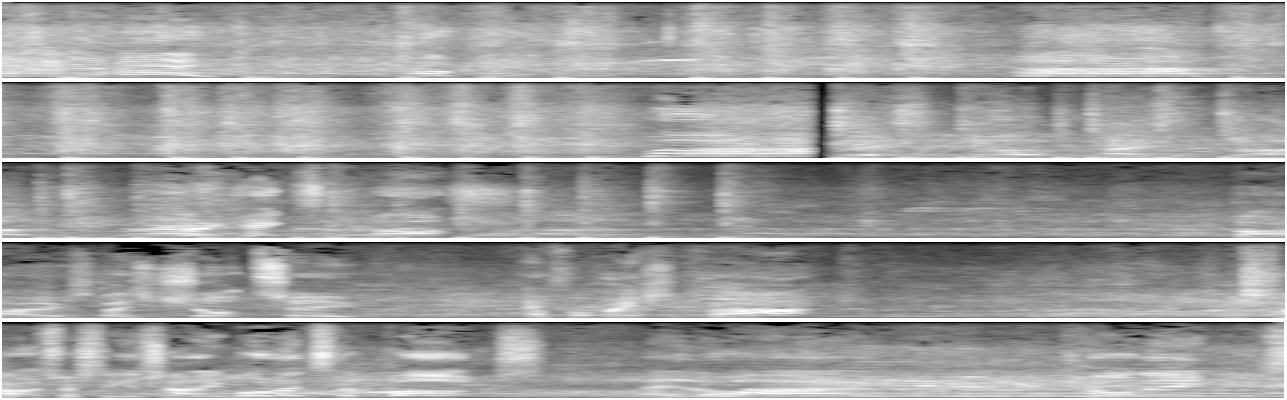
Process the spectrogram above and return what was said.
What's it going to be? Goal kick. Burrows! Free kick to. Burrows a short two. F formation Clark. He starts twisting and turning ball into the box. Headed away. Collins.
